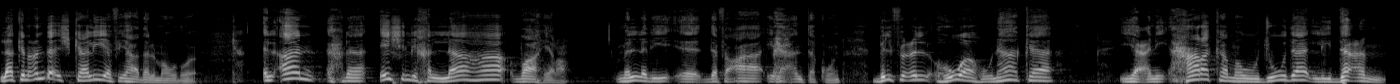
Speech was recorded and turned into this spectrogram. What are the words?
لكن عنده إشكالية في هذا الموضوع. الآن إحنا إيش اللي خلاها ظاهرة؟ ما الذي آه، دفعها إلى أن تكون؟ بالفعل هو هناك يعني حركة موجودة لدعم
